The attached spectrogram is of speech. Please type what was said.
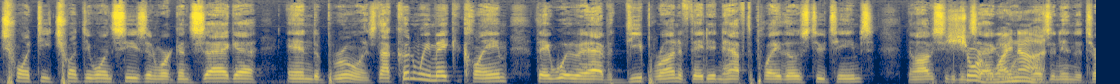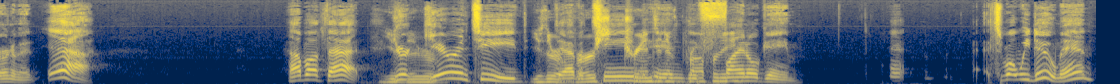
2021 season were Gonzaga and the Bruins. Now, couldn't we make a claim they would have a deep run if they didn't have to play those two teams? Now, obviously, the Sure, Gonzaga why not? wasn't in the tournament. Yeah. How about that? Use You're the- guaranteed to have a team in property? the final game. Eh, It's what we do, man.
